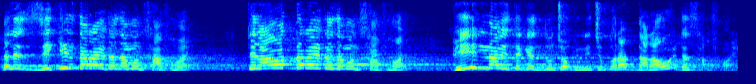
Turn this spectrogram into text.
তাহলে জিকির দ্বারা এটা যেমন সাফ হয়, তেলাওয়াত দ্বারা এটা যেমন সাফ হয়, ভিন নারী থেকে দু চোখ নিচু করার দ্বারাও এটা সাফ হয়।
